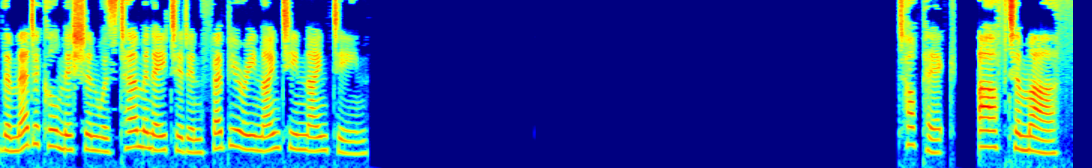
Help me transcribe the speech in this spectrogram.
The medical mission was terminated in February 1919. Aftermath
